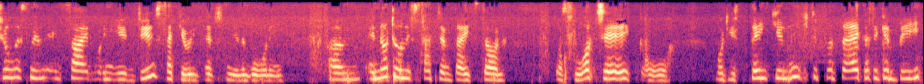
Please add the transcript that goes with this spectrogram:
to listen inside when you do set your intention in the morning. Um, and not only set them based on what's logic or what you think you need to put there, because it can be,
